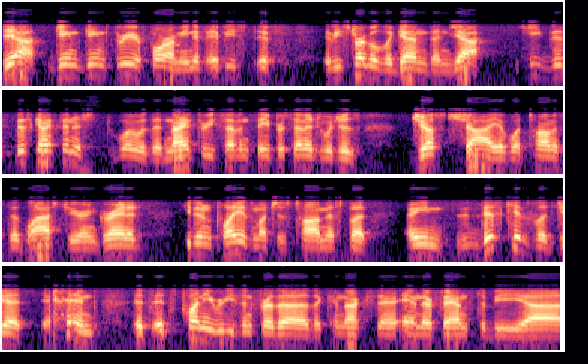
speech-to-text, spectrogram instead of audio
Yeah, game game three or four. I mean, if if he if if he struggles again, then yeah, he this this guy finished what was it nine three seven save percentage, which is just shy of what Thomas did last year. And granted, he didn't play as much as Thomas, but I mean, this kid's legit, and it's it's plenty reason for the the Canucks and their fans to be uh,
